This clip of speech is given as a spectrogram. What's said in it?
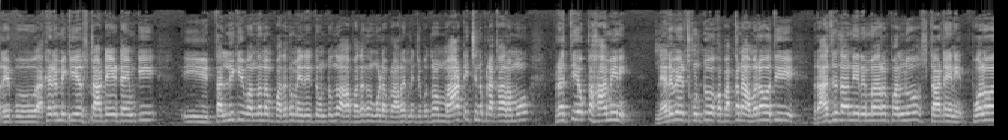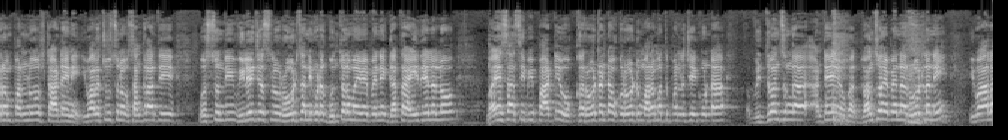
రేపు అకాడమిక్ ఇయర్ స్టార్ట్ అయ్యే టైంకి ఈ తల్లికి వందనం పథకం ఏదైతే ఉంటుందో ఆ పథకం కూడా ప్రారంభించబోతున్నాం. మాట ఇచ్చిన ప్రకారము ప్రతి ఒక్క హామీని నెరవేర్చుకుంటూ ఒక పక్కన అమరావతి రాజధాని నిర్మాణం పనులు స్టార్ట్ అయినాయి. పోలవరం పనులు స్టార్ట్ అయినాయి. ఇవాళ చూస్తున్నాం సంక్రాంతి వస్తుంది. విలేజెస్లో రోడ్స్ అన్ని కూడా గుంతలమయమైపోయినాయి. గత ఐదేళ్ళలో వైఎస్ఆర్సీపీ పార్టీ ఒక్క రోడ్ అంటే ఒక రోడ్డు మరమ్మతు పనులు చేయకుండా విధ్వంసంగా అంటే ఒక ధ్వంసం అయిపోయిన రోడ్లని ఇవాళ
